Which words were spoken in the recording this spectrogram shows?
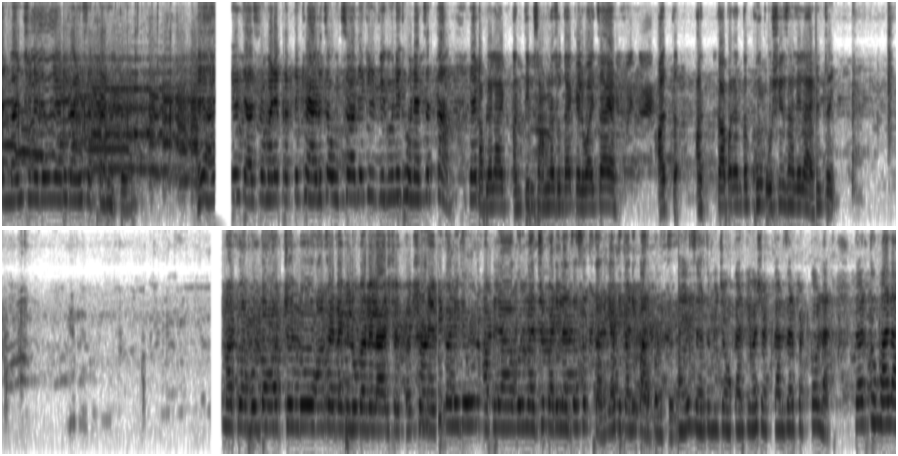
त्या सन्मान चिन्ह देऊन या ठिकाणी सत्कार होतो. हे आहे त्याचप्रमाणे प्रत्येक खेळाडूचा उत्साह देखील द्विगुणित होण्याचं काम. आपल्याला एक अंतिम सामना सुद्धा खेळवायचा आहे. आत आतापर्यंत खूप उशीर झालेला आहे. मात्र बोलता चेंडू ऑन साईडला खेळू काढलेला आहे. क्षेत्रक्षण या ठिकाणी देऊन आपल्या गुरुनाथजी पाटील यांचा सत्कार या ठिकाणी पार पडतो आहे जर तुम्ही चौकार किंवा षटकार जर पटकवलात तर तुम्हाला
